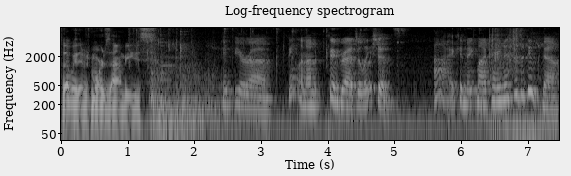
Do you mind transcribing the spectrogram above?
So that way there's more zombies. If you're uh, feeling under, congratulations. I can make my payment to the Duke now.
